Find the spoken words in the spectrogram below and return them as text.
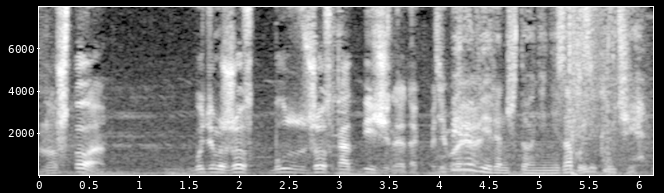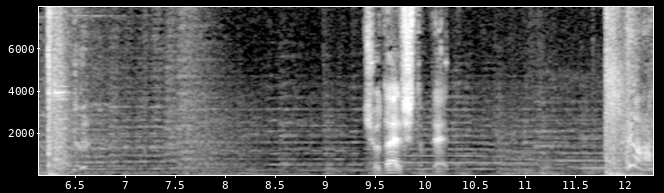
Ну что? Будем жестко... Будут жестко отпизжены, я так Теперь понимаю. уверен, что они не забыли ключи. Что дальше-то, блядь? Прям,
